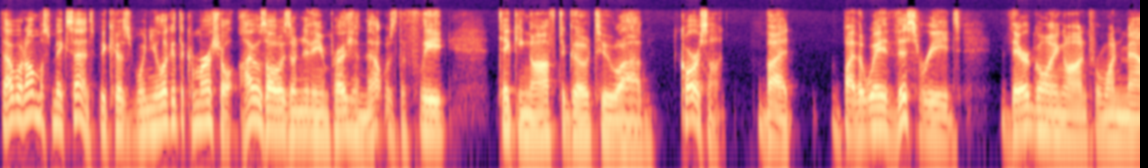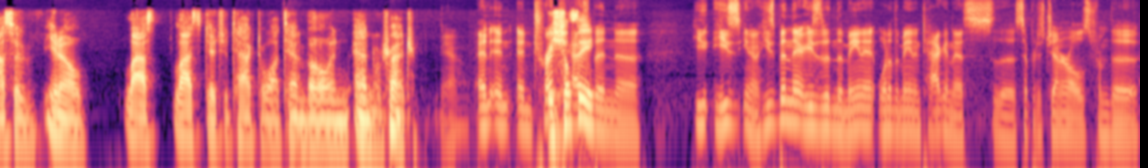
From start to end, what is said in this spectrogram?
that would almost make sense because when you look at the commercial, I was always under the impression that was the fleet taking off to go to uh, Coruscant. But by the way this reads, they're going on for one massive, you know, last last ditch attack to Wat Tambor and Admiral Trench. Yeah, and and and Trench has see. been uh, he he's you know he's been there. He's been the main one of the main antagonists, the Separatist generals from the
